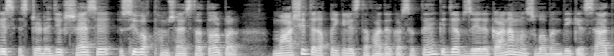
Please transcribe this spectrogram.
اس اسٹریٹجک شے سے اسی وقت ہم شائستہ طور پر معاشی ترقی کے لیے استفادہ کر سکتے ہیں کہ جب زیرکانہ منصوبہ بندی کے ساتھ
